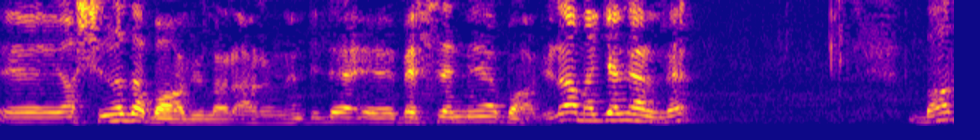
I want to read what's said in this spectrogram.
E, yaşına da bağlıyorlar arının. Bir de e, beslenmeye bağlıyorlar. Ama genelde bal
